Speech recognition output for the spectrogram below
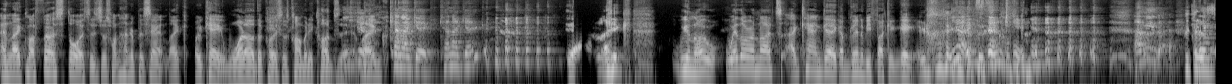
and like my first thoughts is just 100 percent like, okay, what are the closest comedy clubs there? yeah. Like, Can I gig? Can I gig? Yeah, like you know whether or not I can gig, I'm going to be fucking gigging. Yeah, exactly. I mean, uh, like, because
